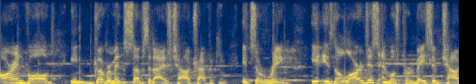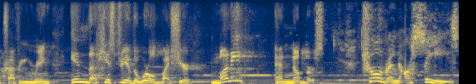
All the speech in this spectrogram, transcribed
are involved in government subsidized child trafficking. It's a ring. It is the largest and most pervasive child trafficking ring in the history of the world by sheer money and numbers. Children are seized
